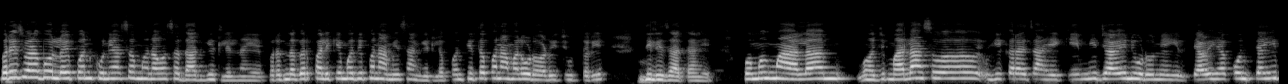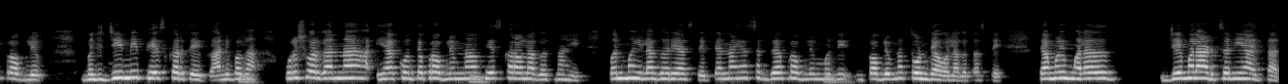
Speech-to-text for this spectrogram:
बरेच वेळा बोललोय पण कुणी असं म्हणावं असा दाद घेतलेला नाहीये. परत नगरपालिकेमध्ये पण आम्ही सांगितलं पण तिथं पण आम्हाला उडवाडीची उत्तरे दिली जात आहे. पण मग मला म्हणजे मला असं हे करायचं आहे की मी ज्यावेळी निवडून येईल त्यावेळी ह्या कोणत्याही प्रॉब्लेम म्हणजे जी मी फेस करते आणि बघा. पुरुष वर्गांना ह्या कोणत्या प्रॉब्लेमना. फेस करावं लागत नाही पण महिला घरी असते त्यांना ह्या सगळ्या प्रॉब्लेममध्ये प्रॉब्लेमना तोंड द्यावं लागत असते त्यामुळे मला जे मला अडचणी येतात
